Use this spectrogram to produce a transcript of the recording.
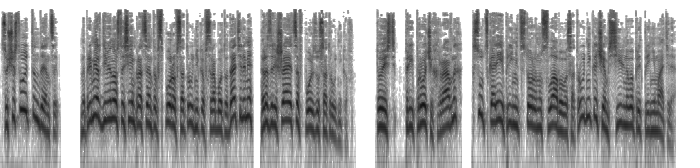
Существуют тенденции. Например, 97% споров сотрудников с работодателями разрешается в пользу сотрудников. То есть при прочих равных суд скорее примет сторону слабого сотрудника, чем сильного предпринимателя.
